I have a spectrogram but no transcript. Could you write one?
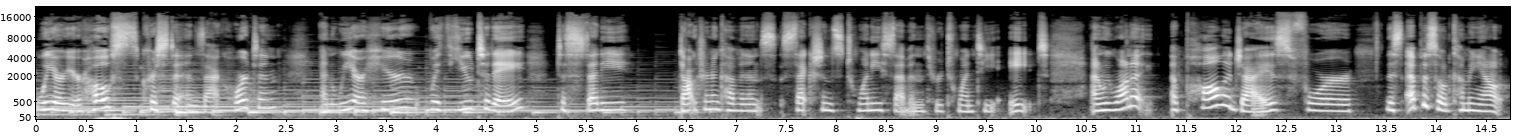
We are your hosts, Krista and Zach Horton, and we are here with you today to study Doctrine and Covenants sections 27 through 28. And we want to apologize for this episode coming out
